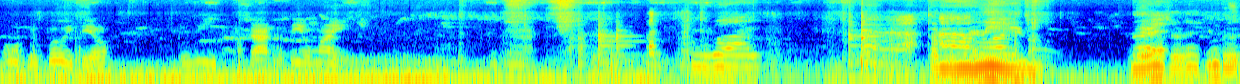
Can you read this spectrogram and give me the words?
โอดมันเปื่อยเตียวดูนี่สารกระเตียวไหมอ่าถ้ามันไม่มีแหน่เธอให้กินเดิน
